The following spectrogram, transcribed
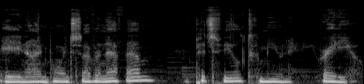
89.7 FM and Pittsfield Community Radio.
